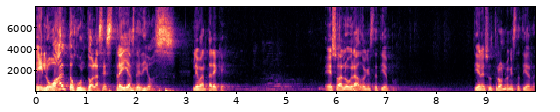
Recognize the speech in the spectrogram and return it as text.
en lo alto junto a las estrellas de Dios. ¿Levantaré qué? Eso ha logrado en este tiempo. Tiene su trono en esta tierra.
